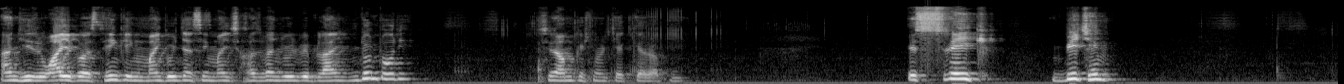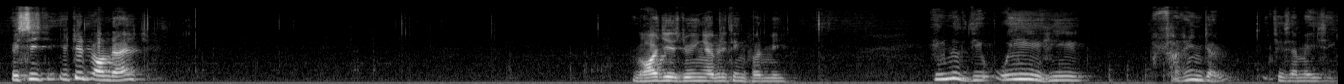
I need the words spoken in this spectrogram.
and his wife was thinking, my goodness, my husband will be blind. Don't worry. Sri Ramakrishna will take care of me. A snake beat him. He said, it will be all right. God is doing everything for me. You know, the way he surrendered, it is amazing.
